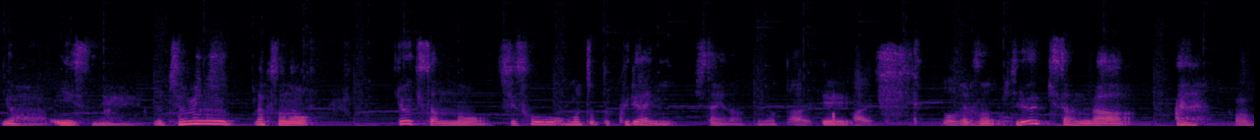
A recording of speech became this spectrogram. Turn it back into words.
いやいいですね。ちなみになんかその、ひろゆきさんの思想をもうちょっとクリアにしたいなと思って、はいはい、ひろゆきさんが、うん、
